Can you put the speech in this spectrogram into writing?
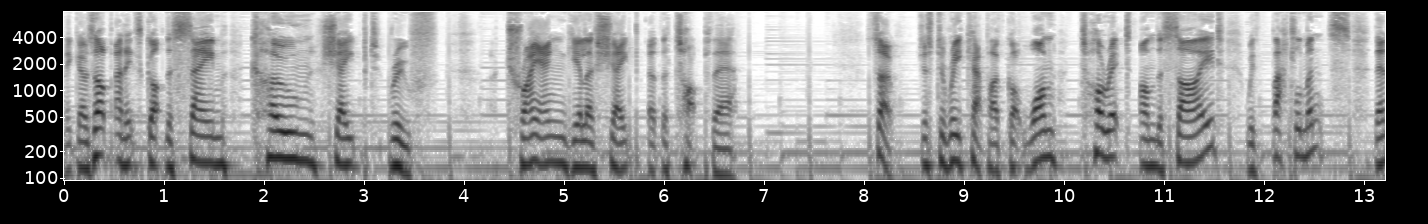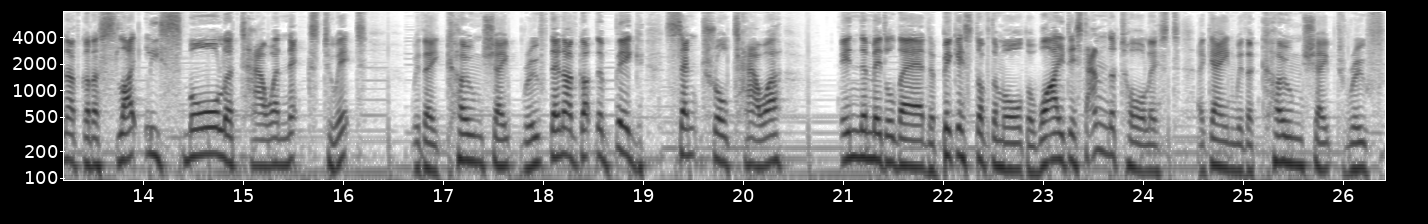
and it goes up and it's got the same cone shaped roof, a triangular shape at the top there. So, just to recap, I've got one turret on the side with battlements, then I've got a slightly smaller tower next to it with a cone shaped roof, then I've got the big central tower in the middle there, the biggest of them all, the widest and the tallest, again with a cone shaped roof.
